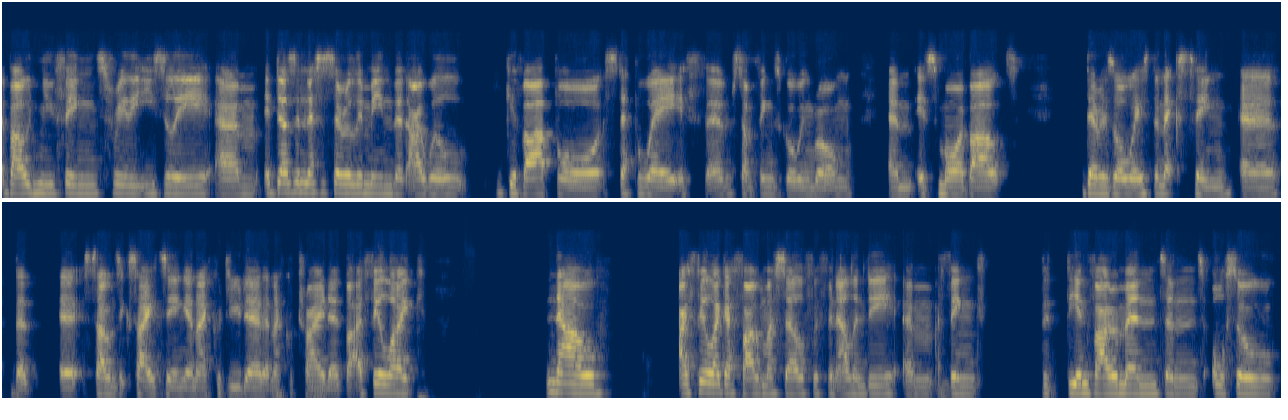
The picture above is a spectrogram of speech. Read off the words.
about new things really easily. Um, it doesn't necessarily mean that I will give up or step away if um, something's going wrong. Um, it's more about there is always the next thing uh, that uh, sounds exciting and I could do that and I could try that. But I feel like now I feel like I found myself within L&D. Um, I mm. think the, the environment and also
